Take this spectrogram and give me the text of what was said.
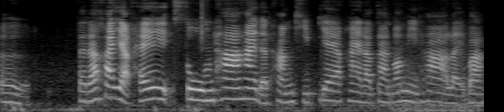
เออ แต่ถ้าใครอยากให้ซูมท่าให้เดี๋ยวทำคลิปแยกให้ละกันว่ามีท่าอะไรบ้าง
